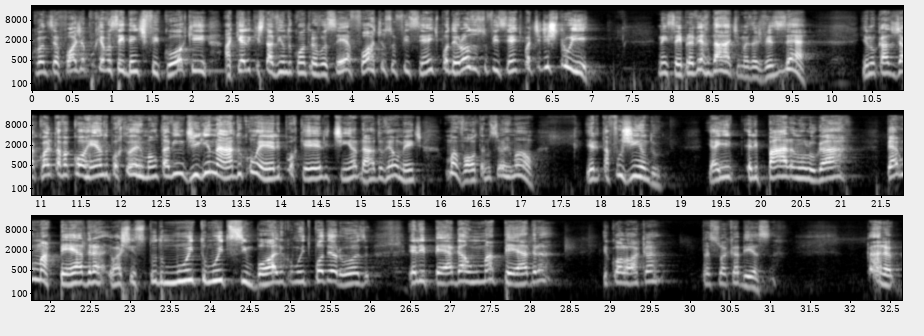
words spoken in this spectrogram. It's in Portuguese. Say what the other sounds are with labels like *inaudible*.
Quando você foge é porque você identificou que aquele que está vindo contra você é forte o suficiente, poderoso o suficiente para te destruir. Nem sempre é verdade, mas às vezes é. E no caso de Jacó, ele estava correndo porque o irmão estava indignado com ele, porque ele tinha dado realmente uma volta no seu irmão. E ele está fugindo. E aí ele para no lugar, pega uma pedra, eu acho isso tudo muito, muito simbólico, muito poderoso. Ele pega uma pedra e coloca para sua cabeça. Cara,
